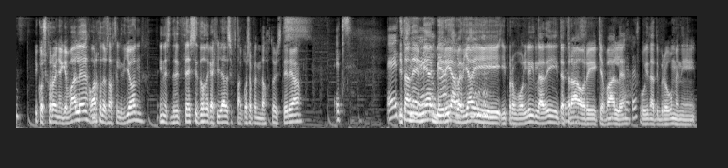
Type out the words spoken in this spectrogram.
20 χρόνια και βάλε. Ο Άρχοντας Δαχτυλιδιών είναι στην τρίτη θέση, 12.758 εισιτήρια. Έτσι. Έτσι Ήταν μια λέγονταν εμπειρία, αυτοί. παιδιά, η, η προβολή, δηλαδή η τετράωρη και Ναι, βάλε πες. που είδα την προηγούμενη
